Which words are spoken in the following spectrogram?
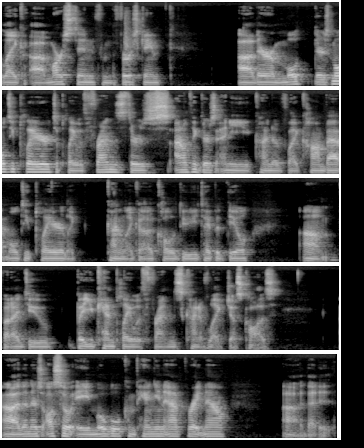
like uh, Marston from the first game. Uh, there are mul- there's multiplayer to play with friends. There's I don't think there's any kind of like combat multiplayer like kind of like a Call of Duty type of deal. Um, but I do but you can play with friends kind of like Just Cause. Uh, then there's also a mobile companion app right now uh, that it,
